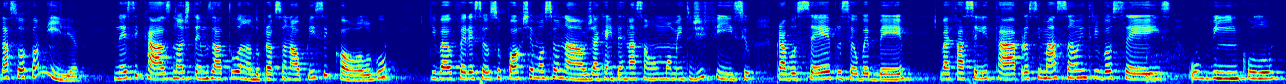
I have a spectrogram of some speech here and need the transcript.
da sua família. Nesse caso, nós temos atuando o profissional psicólogo, que vai oferecer o suporte emocional, já que a internação é um momento difícil para você, para o seu bebê vai facilitar a aproximação entre vocês, o vínculo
